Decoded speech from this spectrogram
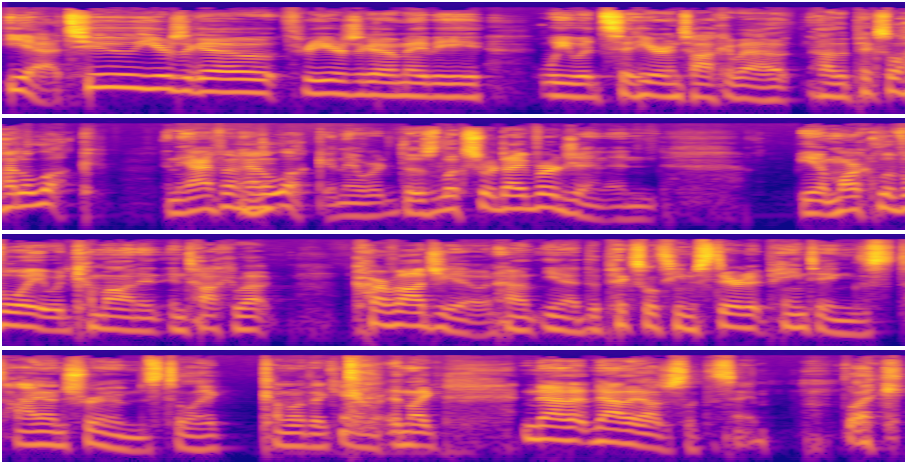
Yeah, two years ago, three years ago, maybe we would sit here and talk about how the Pixel had a look and the iPhone had a look, and they were those looks were divergent. And you know, Marc Levoy would come on and, and talk about Caravaggio and how you know the Pixel team stared at paintings high on shrooms to like come with their camera. And like now that now they all just look the same. Like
